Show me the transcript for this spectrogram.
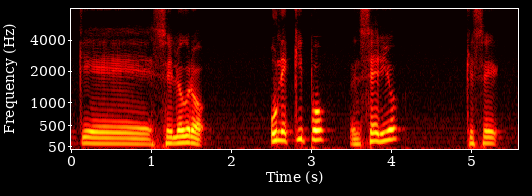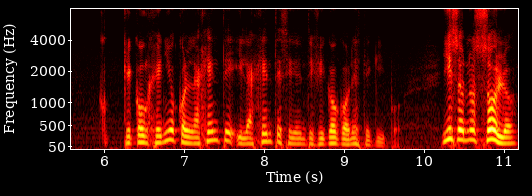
que se logró un equipo en serio que se que congenió con la gente y la gente se identificó con este equipo. Y eso no solo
